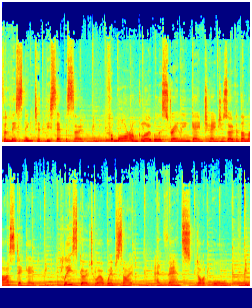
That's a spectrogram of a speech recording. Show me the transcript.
for listening to this episode. For more on global Australian game changers over the last decade, please go to our website advance.org.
